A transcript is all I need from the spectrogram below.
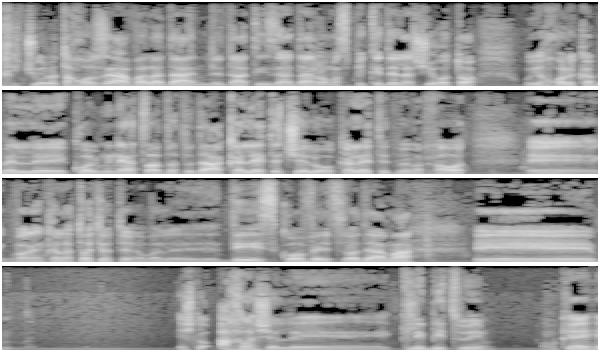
שחידשו לו את החוזה, אבל עדיין, לדעתי זה עדיין לא מספיק כדי להשאיר אותו. הוא יכול לקבל אה, כל מיני הצעות, ואתה יודע, הקלטת שלו, הקלטת במרכאות, אה, כבר אין קלטות יותר, אבל אה, דיסק, קובץ, לא יודע מה. אה, יש לו אחלה של אה, כלי ביצועים, אוקיי? אה,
